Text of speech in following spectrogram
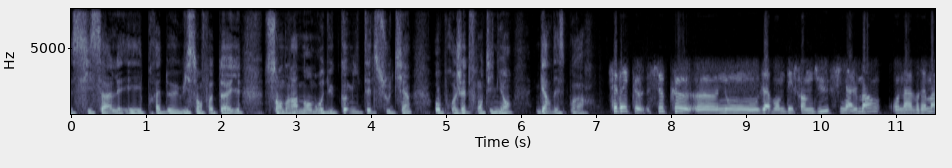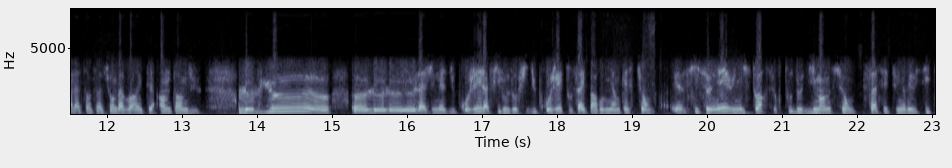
6 euh, salles et près de 800 fauteuils. Sandra, membre du comité de soutien au projet de Frontignan, garde espoir. C'est vrai que ce que euh, nous avons défendu, finalement, on a vraiment la sensation d'avoir été entendu. Le lieu, euh, euh, le, la genèse du projet, la philosophie du projet, tout ça n'est pas remis en question. Si ce n'est une histoire surtout de dimension. Ça, c'est une réussite.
